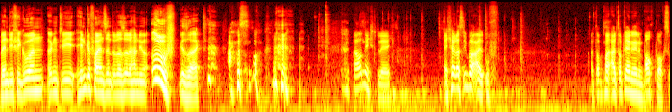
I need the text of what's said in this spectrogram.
wenn die Figuren irgendwie hingefallen sind oder so, dann haben die immer Uff gesagt. Ach so. Auch nicht schlecht. Ich höre das überall. Uff. Als ob, man, als ob der in den Bauch boxt.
